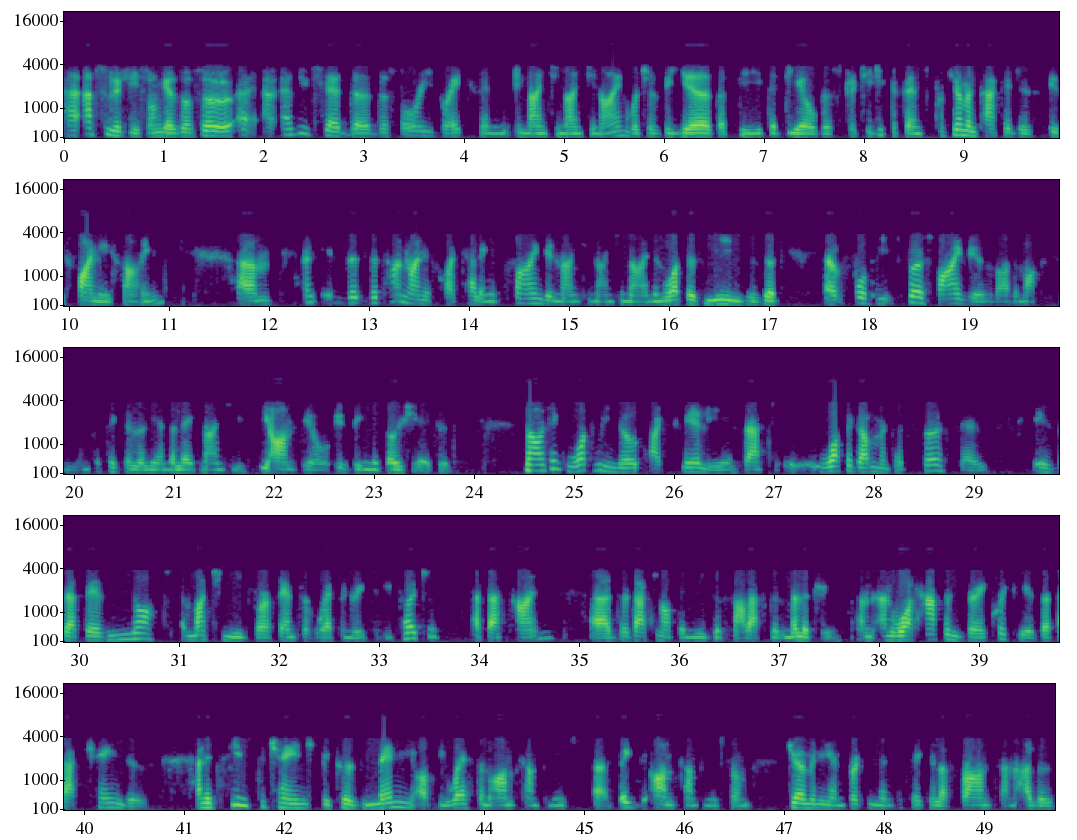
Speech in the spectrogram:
Uh, absolutely, Songezo. So, uh, as you've said, the, the story breaks in, in 1999, which is the year that the, the deal, the Strategic Defense Procurement Package, is, is finally signed. Um, and the, the timeline is quite telling. It's signed in 1999, and what this means is that uh, for the first five years of our democracy, and particularly in the late 90s, the arms deal is being negotiated. Now, I think what we know quite clearly is that what the government at first says is that there's not much need for offensive weaponry to be purchased at that time. Uh, that that's not the needs of South Africa's military. And, and what happens very quickly is that that changes. And it seems to change because many of the Western arms companies, uh, big arms companies from Germany and Britain in particular, France and others,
